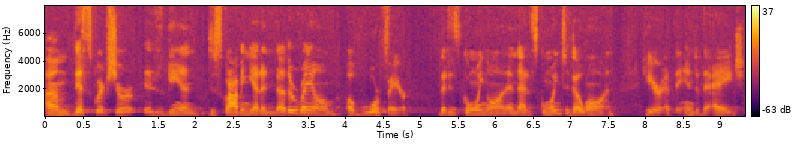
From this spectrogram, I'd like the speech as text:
Um, this scripture is again describing yet another realm of warfare that is going on, and that is going to go on here at the end of the age.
